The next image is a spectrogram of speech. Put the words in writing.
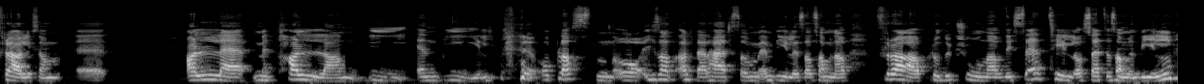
fra liksom alle metallene i en bil, og plasten og sant, alt det her som en bil er satt sammen av, fra produksjonen av disse til å sette sammen bilen,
